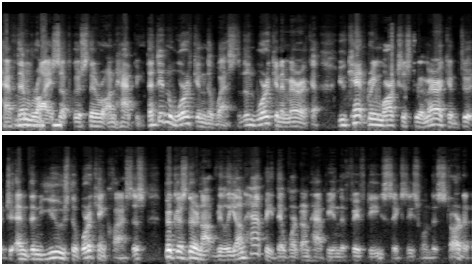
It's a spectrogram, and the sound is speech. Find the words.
have them mm-hmm. rise up because they were unhappy. That didn't work in the West. It didn't work in America. You can't bring Marxists to America to, to, and then use the working classes because they're not really unhappy. They weren't unhappy in the 50s, 60s when this started.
